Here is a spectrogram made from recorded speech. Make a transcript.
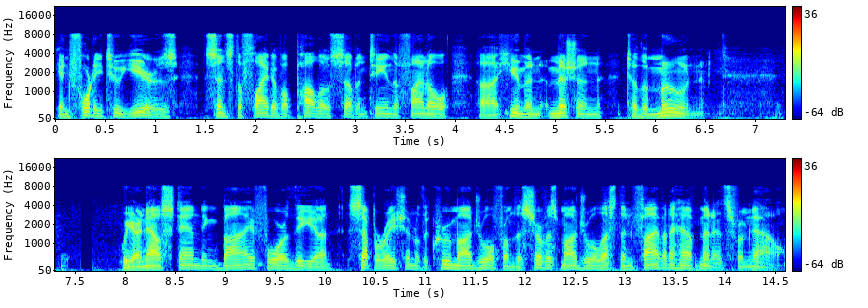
in 42 years since the flight of Apollo 17, the final uh, human mission to the Moon. We are now standing by for the uh, separation of the crew module from the service module less than five and a half minutes from now.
